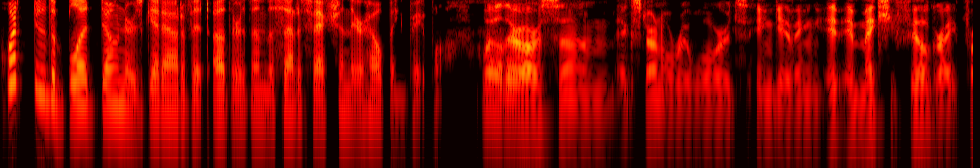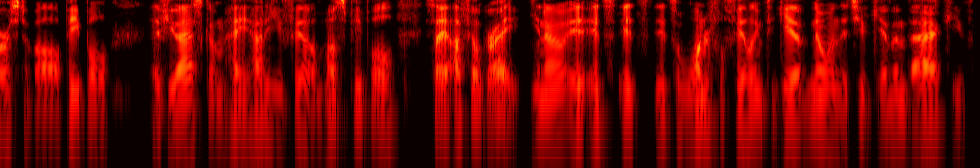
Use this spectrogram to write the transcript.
What do the blood donors get out of it other than the satisfaction they're helping people? Well, there are some external rewards in giving. It, it makes you feel great, first of all. People if you ask them, "Hey, how do you feel?" Most people say, "I feel great." You know, it, it's it's it's a wonderful feeling to give, knowing that you've given back, you've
